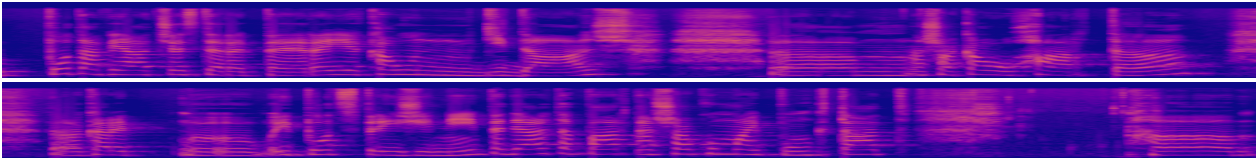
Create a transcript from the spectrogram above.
pot avea aceste repere, e ca un ghidaj, um, așa ca o hartă uh, care uh, îi pot sprijini. Pe de altă parte, așa cum ai punctat, uh,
